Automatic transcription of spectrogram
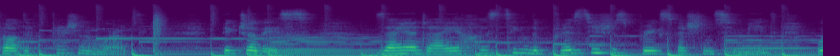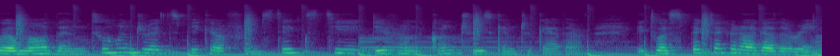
for the fashion world. Picture this Zaryadye hosting the prestigious BRICS Fashion Summit, where more than 200 speakers from 60 different countries came together. It was a spectacular gathering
